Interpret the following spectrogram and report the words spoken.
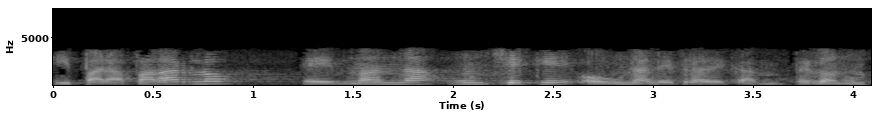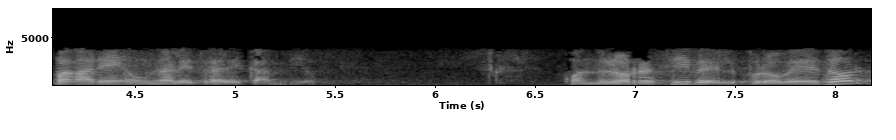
y para pagarlo eh, manda un cheque o una letra de cambio, perdón, un pagaré o una letra de cambio. Cuando lo recibe el proveedor,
